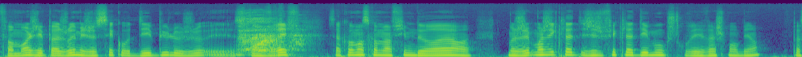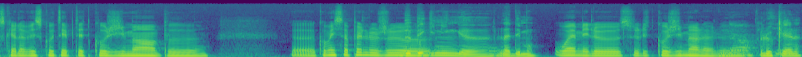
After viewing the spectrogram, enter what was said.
Enfin, moi, j'ai pas joué, mais je sais qu'au début, le jeu, est- c'est un vrai. Ça commence comme un film d'horreur. Moi, j'ai, moi, j'ai, que la- j'ai fait que la démo que je trouvais vachement bien. Parce qu'elle avait ce côté peut-être Kojima un peu. euh, comment il s'appelle le jeu? The Beginning, euh, la démo. Ouais, mais le, celui de Kojima, là. Le... Non, Lequel?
